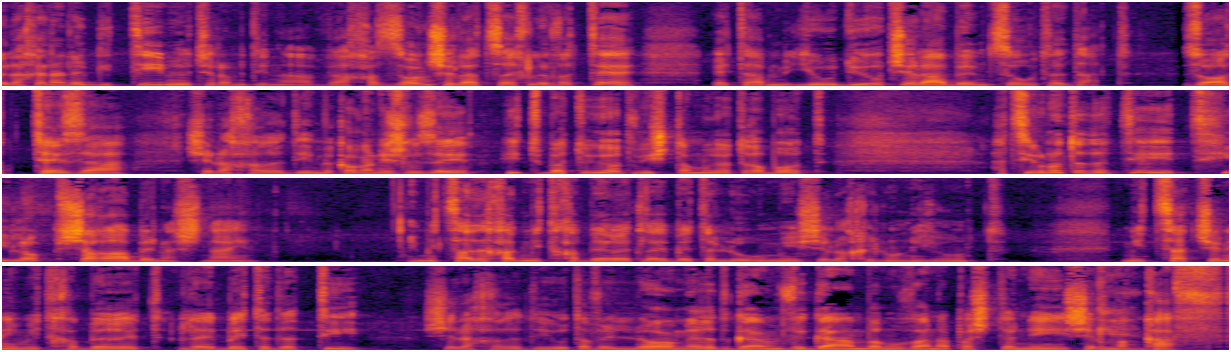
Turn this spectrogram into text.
ולכן הלגיטימיות של המדינה והחזון שלה צריך לבטא את היהודיות שלה באמצעות הדת. זו התזה של החרדים, וכמובן יש לזה התבטאויות והשתמעויות רבות. הציונות הדתית היא לא פשרה בין השניים. היא מצד אחד מתחברת להיבט הלאומי של החילוניות, מצד שני מתחברת להיבט הדתי של החרדיות, אבל היא לא אומרת גם וגם במובן הפשטני של כן. מקף,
